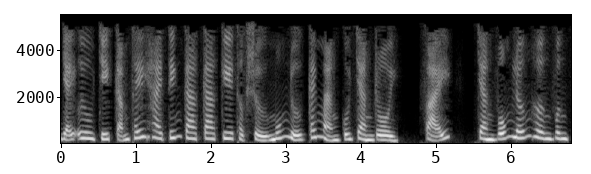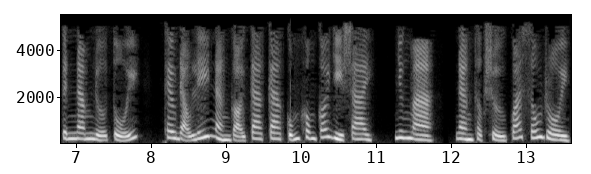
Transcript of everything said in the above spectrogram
giải ưu chỉ cảm thấy hai tiếng ca ca kia thật sự muốn nửa cái mạng của chàng rồi, phải, chàng vốn lớn hơn Vân Tinh Nam nửa tuổi, theo đạo lý nàng gọi ca ca cũng không có gì sai, nhưng mà, nàng thật sự quá xấu rồi,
